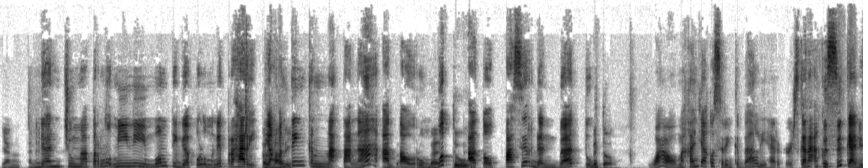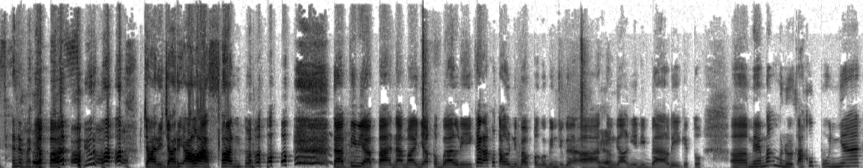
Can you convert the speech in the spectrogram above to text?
yang ada. Dan cuma perlu minimum 30 menit per hari. Per Yang hari. penting kena tanah atau rumput Batu, atau pasir dan batu. betul. Wow, makanya aku sering ke Bali, Harkers. Karena aku suka di sana banyak pasir. Cari-cari alasan. Tapi ya Pak, namanya ke Bali. Kan aku tahu nih Bapak Gobin juga uh, tinggalnya di Bali gitu. Uh, memang menurut aku punya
